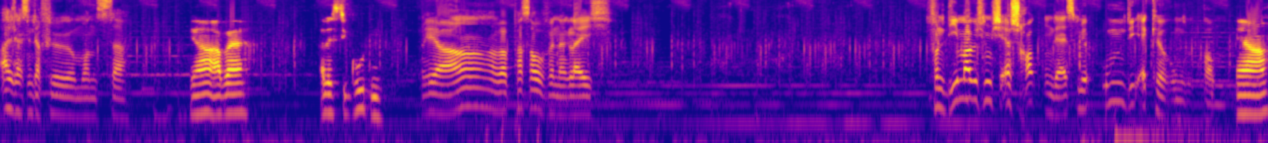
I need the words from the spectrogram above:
Alter, sind dafür Monster. Ja, aber alles die Guten. Ja, aber pass auf, wenn er gleich... Von dem habe ich mich erschrocken. Der ist mir um die Ecke rumgekommen. Ja.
